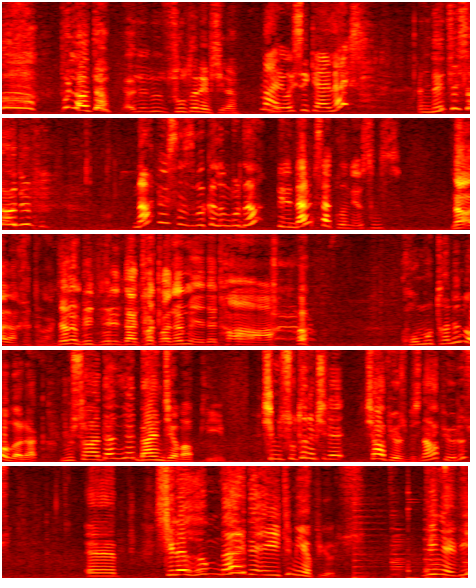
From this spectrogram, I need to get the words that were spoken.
Ah, Pırlantam. Sultan hemşirem. Merhaba şekerler. Ne tesadüf. Ne yapıyorsunuz bakalım burada? Birinden mi saklanıyorsunuz? Ne alakası var canım? Bir birinden taklanır mıydı? Ha. Komutanın olarak müsaadenle ben cevaplayayım. Şimdi Sultan Hemşire şey yapıyoruz biz ne yapıyoruz? Ee, silahım nerede eğitimi yapıyoruz. Bir nevi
